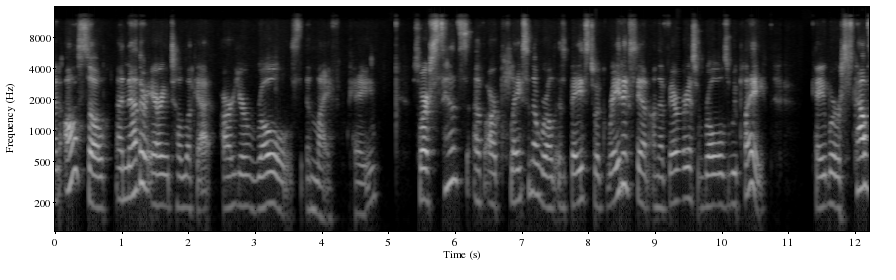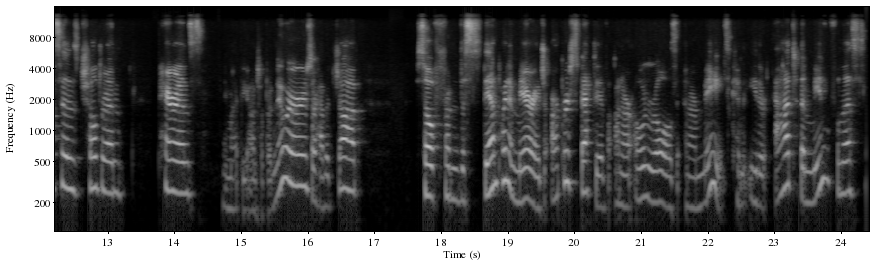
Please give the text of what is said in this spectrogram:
and also, another area to look at are your roles in life. Okay. So, our sense of our place in the world is based to a great extent on the various roles we play. Okay, we're spouses, children, parents, we might be entrepreneurs or have a job. So, from the standpoint of marriage, our perspective on our own roles and our mates can either add to the meaningfulness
